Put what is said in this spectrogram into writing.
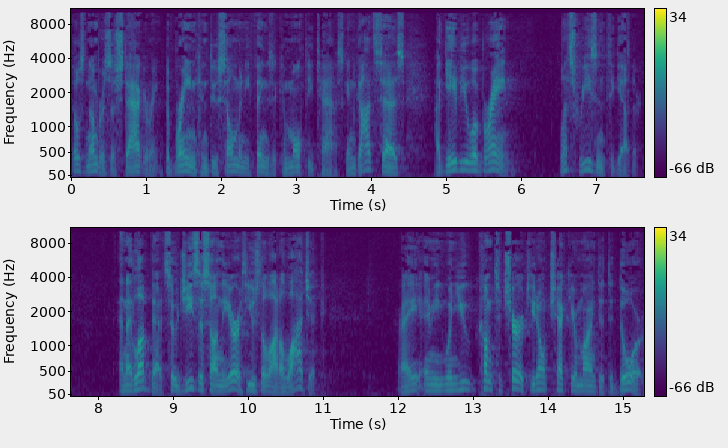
those numbers are staggering. The brain can do so many things, it can multitask. And God says, I gave you a brain. Let's reason together. And I love that. So Jesus on the earth used a lot of logic, right? I mean, when you come to church, you don't check your mind at the door.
